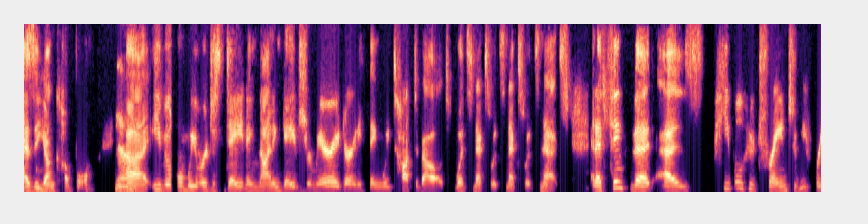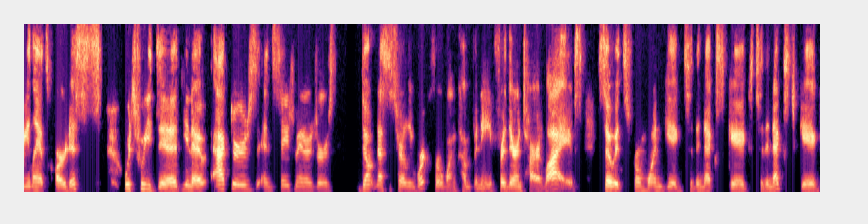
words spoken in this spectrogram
as a mm. young couple. Yeah. Uh, even when we were just dating, not engaged or married or anything, we talked about what's next, what's next, what's next. And I think that as people who train to be freelance artists, which we did, you know, actors and stage managers don't necessarily work for one company for their entire lives. So it's from one gig to the next gig to the next gig.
